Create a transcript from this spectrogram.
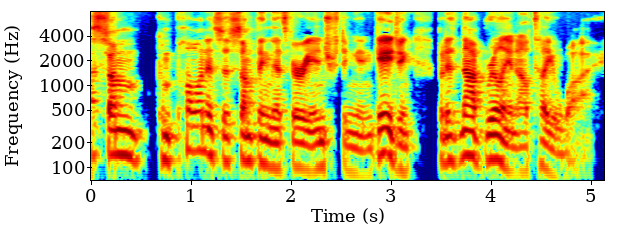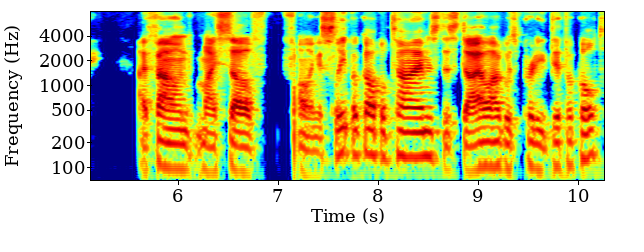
some components of something that's very interesting and engaging, but it's not brilliant. I'll tell you why. I found myself falling asleep a couple times. This dialogue was pretty difficult.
